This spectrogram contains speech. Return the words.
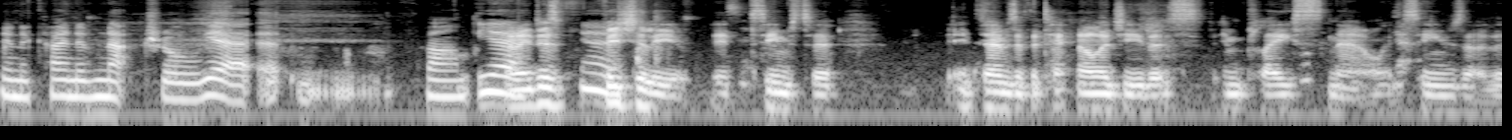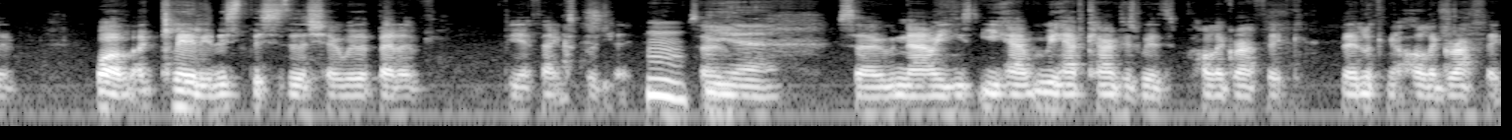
In a kind of natural, yeah, uh, farm. Yeah, and it just yeah. visually it seems to in terms of the technology that's in place now it Yeah. seems that the well uh, clearly this this is the show with a better vfx budget Mm. so Yeah. so now you, you have we have characters with holographic they're looking at holographic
